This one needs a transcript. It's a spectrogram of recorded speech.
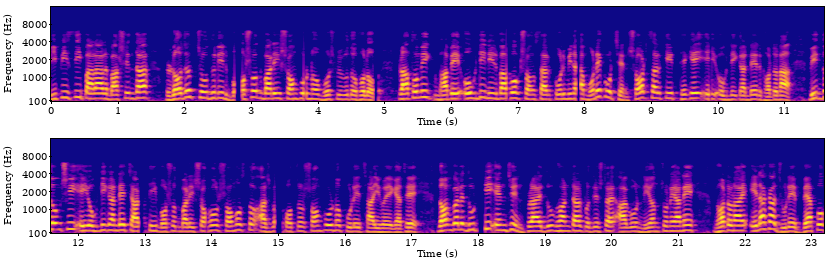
বিপিসি পাড়ার বাসিন্দা রজত চৌধুরীর বসত বাড়ি সম্পূর্ণ ভস্মীভূত হল। প্রাথমিকভাবে অগ্নি নির্বাপক সংস্থার কর্মীরা মনে করছেন শর্ট সার্কিট থেকে এই অগ্নিকাণ্ডের ঘটনা। বিধ্বংসী এই অগ্নিকাণ্ডে চারটি বসত বাড়ি সহ সমস্ত আসবাবপত্র সম্পূর্ণ পুড়ে ছাই হয়ে গেছে। দমকলে দুটি ইঞ্জিন প্রায় দু ঘণ্টার প্রচেষ্টায় আগুন নিয়ন্ত্রণে আনে। ঘটনায় এলাকা জুড়ে ব্যাপক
